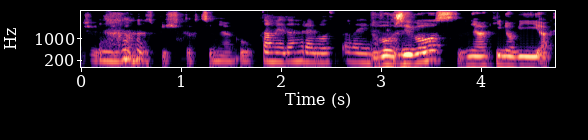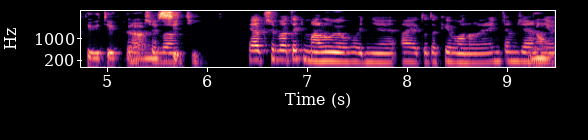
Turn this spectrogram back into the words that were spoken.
že tam spíš to chce nějakou Tam je ta hravost, ale jinak. tvořivost v nějaký nový aktivitě, která mě třeba- sytí. Já třeba teď maluju hodně a je to taky ono. Není tam žádný No.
